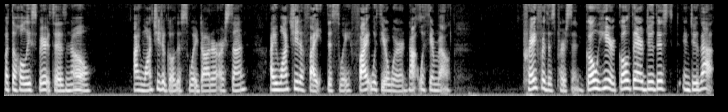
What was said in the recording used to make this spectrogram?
But the Holy Spirit says, "No. I want you to go this way, daughter or son. I want you to fight this way. Fight with your word, not with your mouth. Pray for this person. Go here, go there, do this and do that."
